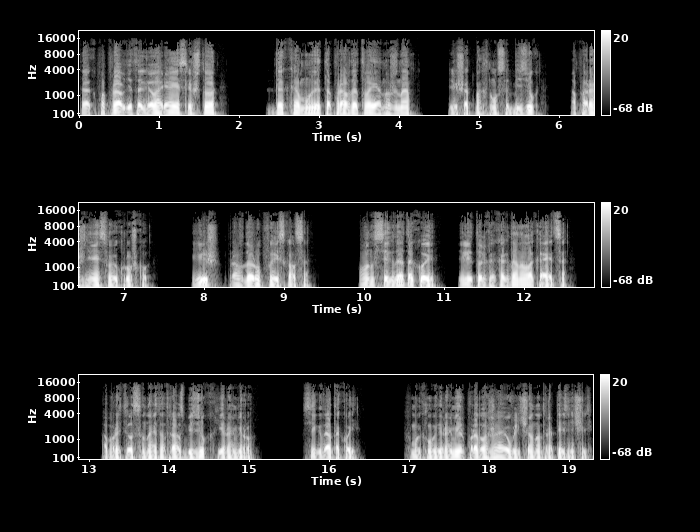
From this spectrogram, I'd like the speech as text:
Так, по правде-то говоря, если что... Да кому эта правда твоя нужна? лишь отмахнулся Безюк, опорожняя свою кружку. Ишь, правдоруб выискался. Он всегда такой, или только когда налакается? Обратился на этот раз Безюк к Яромиру. Всегда такой. Хмыкнул Яромир, продолжая увлеченно трапезничать.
